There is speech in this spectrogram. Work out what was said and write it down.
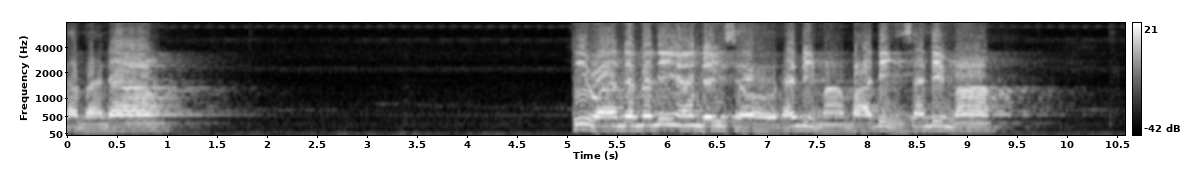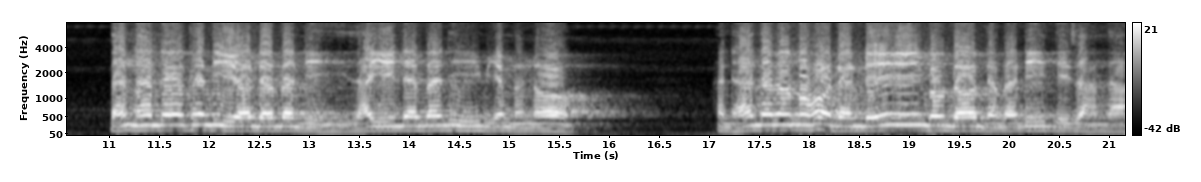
တပ္ပဒံတိဝါဓမတိအန္တိသောရတ္တိမာပါတိသန္တိမာသန္နတောခတိယောတပတိဇာယိတပတိမြမနော အထာတဗမဟောတတေဘုဒ္ဓတပတိသေသနာ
